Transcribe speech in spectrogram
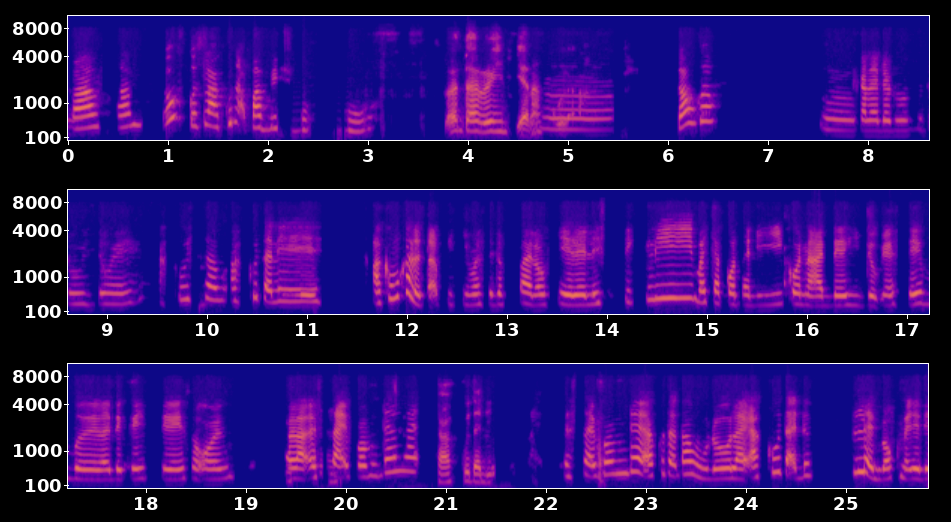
ke. Faham? Faham? Of course lah aku nak publish buku. Tu antara impian aku lah. Hmm. Kau kau? Hmm, kalau ada 27 eh. Aku macam, aku tak boleh. Aku bukan letak fikir masa depan. Okay, realistically macam kau tadi, kau nak ada hidup yang stable, ada kereta and so on. Kalau aside from that, aku tadi. aside from that, aku tak tahu doh. Like, aku tak ada plan pun aku nak jadi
